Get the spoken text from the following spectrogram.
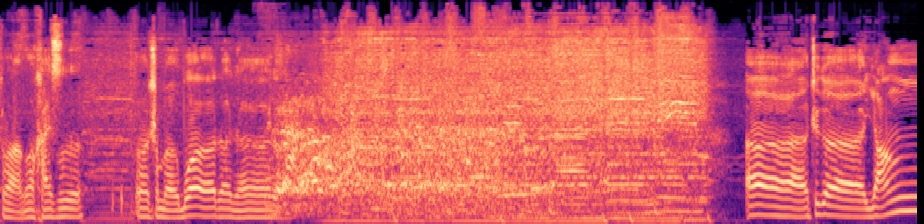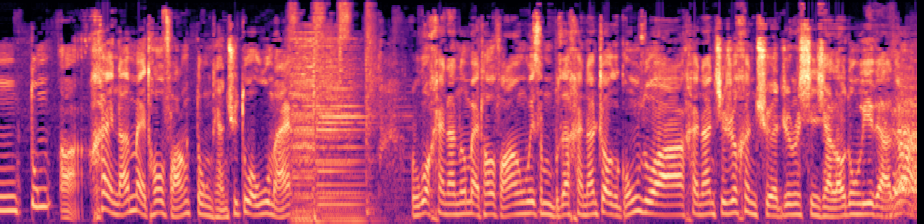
是吧？我还是，呃，什么我的的。呃，这个杨东啊，海南买套房，冬天去躲雾霾。如果海南能买套房，为什么不在海南找个工作啊？海南其实很缺这种新鲜劳动力的，对吧？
